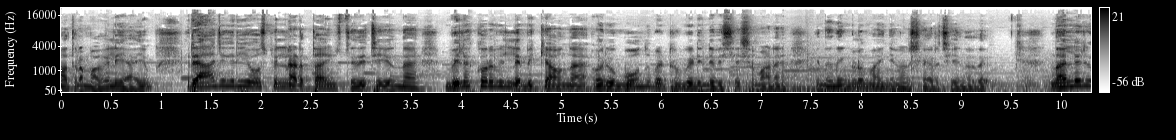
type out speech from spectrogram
മാത്രം അകലെയായും രാജഗിരി ഹോസ്പിറ്റലിനടുത്തായും സ്ഥിതി ചെയ്യുന്ന വിലക്കുറവിൽ ലഭിക്കാവുന്ന ഒരു മൂന്ന് ബെഡ്റൂം വീടിന്റെ വിശേഷമാണ് ഇന്ന് നിങ്ങളുമായി ഞങ്ങൾ ഷെയർ ചെയ്യുന്നത്. നല്ലൊരു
